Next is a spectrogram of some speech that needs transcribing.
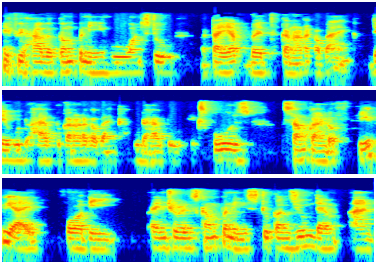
if you have a company who wants to tie up with Karnataka Bank, they would have to Karnataka Bank would have to expose some kind of API for the insurance companies to consume them and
